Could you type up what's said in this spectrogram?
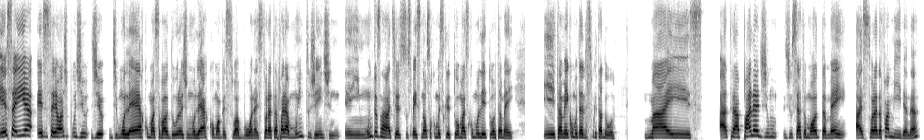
esse aí é esse estereótipo de, de, de mulher como uma salvadora, de mulher como uma pessoa boa na história atrapalha muito gente em muitas narrativas de suspense, não só como escritor, mas como leitor também. E também como telespectador. Mas atrapalha de um, de um certo modo também a história da família, né?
